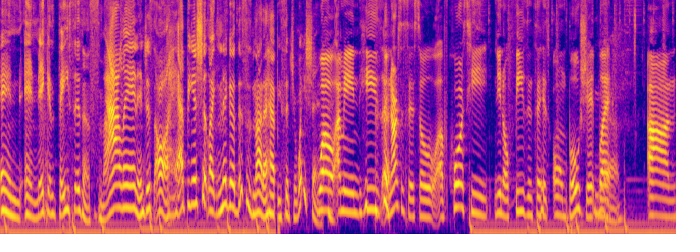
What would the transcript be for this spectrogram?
and and making faces and smiling and just all happy and shit like nigga this is not a happy situation Well, I mean, he's a narcissist, so of course he, you know, feeds into his own bullshit. But Yeah. um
